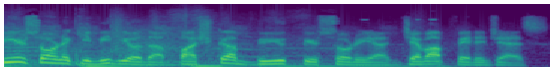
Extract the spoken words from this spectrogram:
Bir sonraki videoda başka büyük bir soruya cevap vereceğiz.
